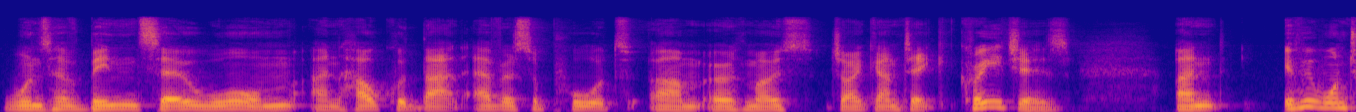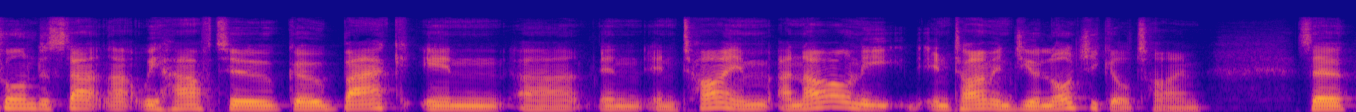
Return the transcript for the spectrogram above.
once have been so warm, and how could that ever support um, Earth's most gigantic creatures? And if we want to understand that, we have to go back in uh, in in time, and not only in time in geological time. So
